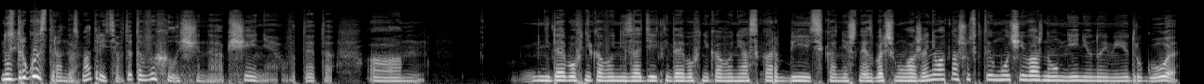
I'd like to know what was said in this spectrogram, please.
Но с другой стороны, Да. смотрите, вот это выхолощенное общение, вот это, ам, не дай бог никого не задеть, не дай бог никого не оскорбить. Конечно, я с большим уважением отношусь к твоему очень важному мнению, но имею другое.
